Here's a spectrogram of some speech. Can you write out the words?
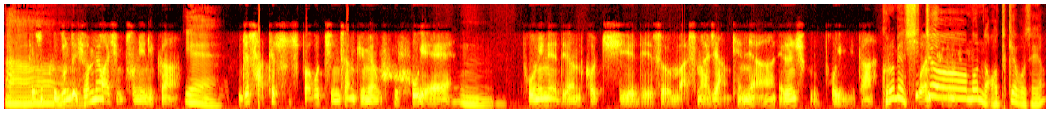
아. 그래서 그분도 현명하신 분이니까 예. 이제 사태 수습하고 진상 규명 후- 후에 음. 본인에 대한 거취에 대해서 말씀하지 않겠냐 이런 식으로 보입니다. 그러면 시점은 어떻게 보세요?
